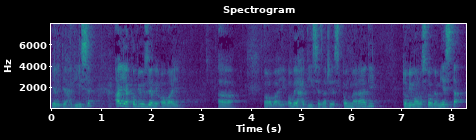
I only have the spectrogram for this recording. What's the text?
jeli te hadise. A i ako bi uzeli ovaj, a, ovaj, ove hadise, znači, da se po njima radi, to bi imalo svoga mjesta,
